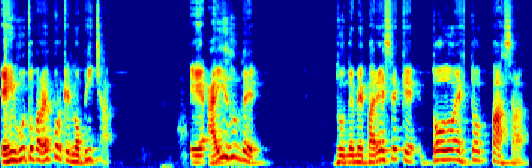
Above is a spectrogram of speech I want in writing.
es injusto para él porque no picha. Eh, ahí es donde, donde me parece que todo esto pasa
